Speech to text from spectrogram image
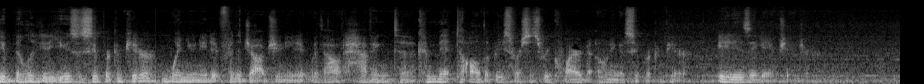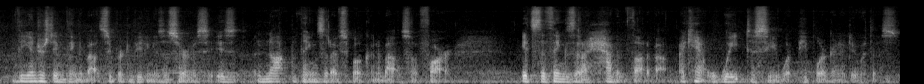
the ability to use a supercomputer when you need it for the jobs you need it without having to commit to all the resources required to owning a supercomputer. It is a game changer. The interesting thing about supercomputing as a service is not the things that I've spoken about so far. It's the things that I haven't thought about. I can't wait to see what people are going to do with this.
